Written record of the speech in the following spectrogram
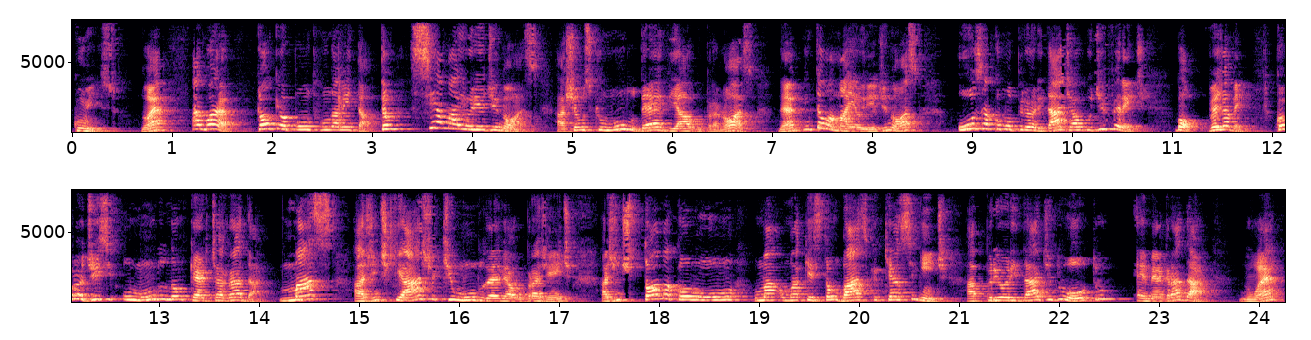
com isso. não é? Agora, qual que é o ponto fundamental? Então, se a maioria de nós achamos que o mundo deve algo para nós, né? Então a maioria de nós usa como prioridade algo diferente. Bom, veja bem, como eu disse, o mundo não quer te agradar, mas a gente que acha que o mundo deve algo pra gente, a gente toma como uma, uma, uma questão básica que é a seguinte: a prioridade do outro é me agradar, não é?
